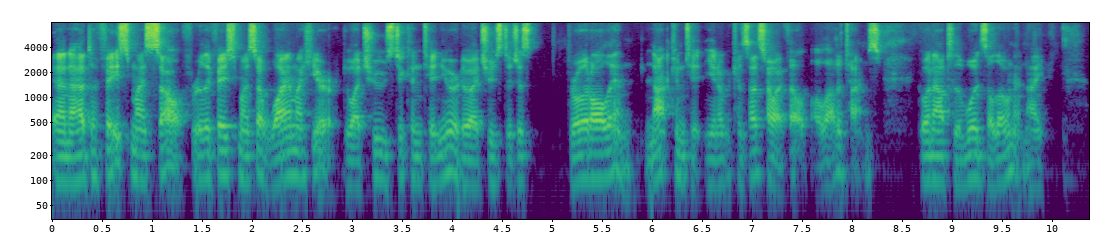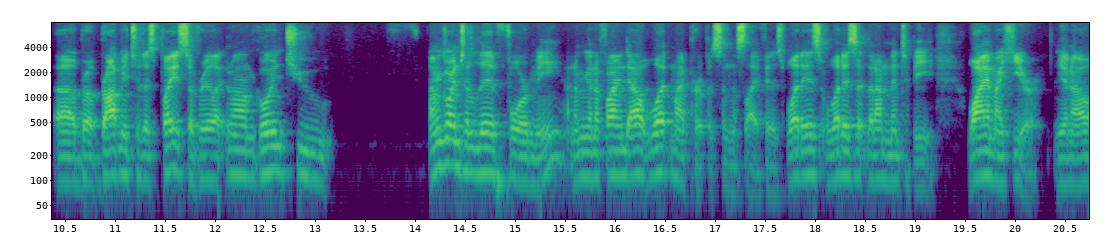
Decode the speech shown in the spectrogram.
and I had to face myself. Really face myself. Why am I here? Do I choose to continue, or do I choose to just throw it all in, not continue? You know, because that's how I felt a lot of times going out to the woods alone at night. Uh, brought me to this place of realizing well, I'm going to I'm going to live for me and I'm going to find out what my purpose in this life is. What is what is it that I'm meant to be? Why am I here? You know,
